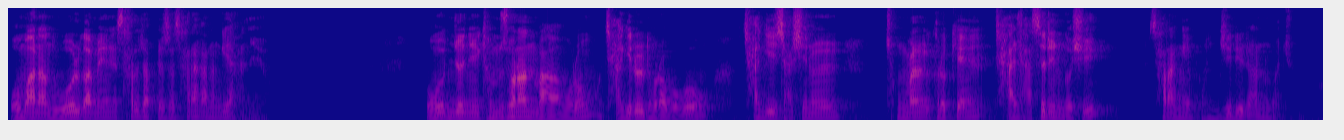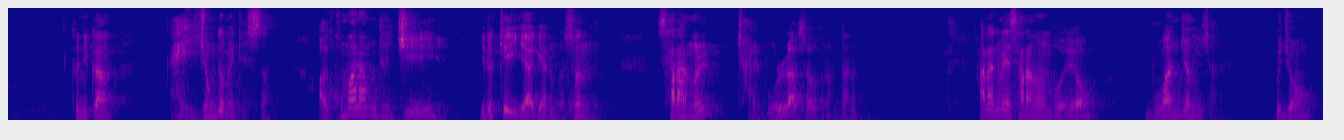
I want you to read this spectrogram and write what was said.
오만한 우월감에 사로잡혀서 살아가는 게 아니에요. 온전히 겸손한 마음으로 자기를 돌아보고 자기 자신을 정말 그렇게 잘 다스리는 것이 사랑의 본질이라는 거죠. 그러니까 에이, 이 정도면 됐어. 아, 그만하면 됐지. 이렇게 이야기하는 것은 사랑을 잘 몰라서 그런다는 거예요. 하나님의 사랑은 뭐예요? 무한정이잖아요. 그죠?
